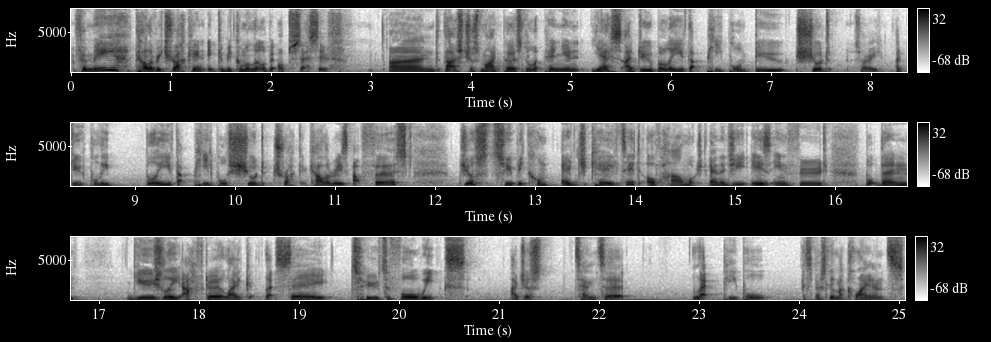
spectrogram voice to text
for me, calorie tracking it can become a little bit obsessive, and that's just my personal opinion. Yes, I do believe that people do should sorry, I do believe believe that people should track calories at first just to become educated of how much energy is in food. But then usually after like let's say 2 to 4 weeks I just tend to let people especially my clients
